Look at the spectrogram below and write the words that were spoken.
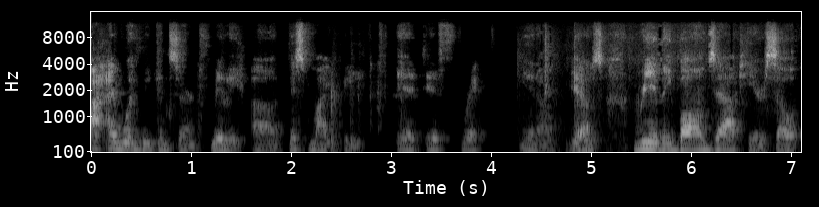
I, I would be concerned, really. Uh, this might be it if Rick you know, yeah. goes really bombs out here. So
